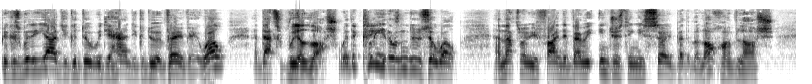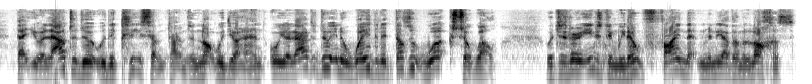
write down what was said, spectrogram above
Because with the yad you could do it with your hand, you could do it very, very well, and that's real lush. With the kli, it doesn't do so well, and that's why we find it very interesting yisod by the malacha of lush that you're allowed to do it with the kli sometimes and not with your hand, or you're allowed to do it in a way that it doesn't work so well, which is very interesting. We don't find that in many other malachas.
